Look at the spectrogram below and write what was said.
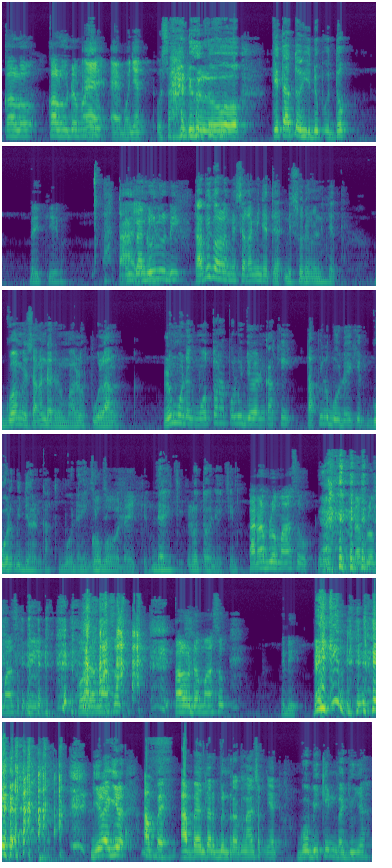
Kalau kalau udah masuk Eh, eh monyet usaha dulu. Kita tuh hidup untuk Daikin. ah tai. Lu. dulu dik. Tapi kalau misalkan nih ya, disuruh milih Nyet. Gua misalkan dari rumah lu pulang lu mau naik motor apa lu jalan kaki tapi lu bawa daikin gue lebih jalan kaki bawa daikin Gue bawa Daikin. daikin lu tau daikin Karena belum masuk. Karena belum masuk nih. Kalau udah masuk, kalau udah masuk, jadi Daikin. gila gila sampai sampai ntar beneran masuk nyet gue bikin bajunya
